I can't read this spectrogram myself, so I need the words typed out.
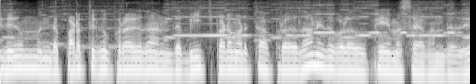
இதுவும் இந்த படத்துக்கு பிறகு தான் இந்த பீச் படம் எடுத்த பிறகு தான் இது இவ்வளவு ஃபேமஸாக வந்தது.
